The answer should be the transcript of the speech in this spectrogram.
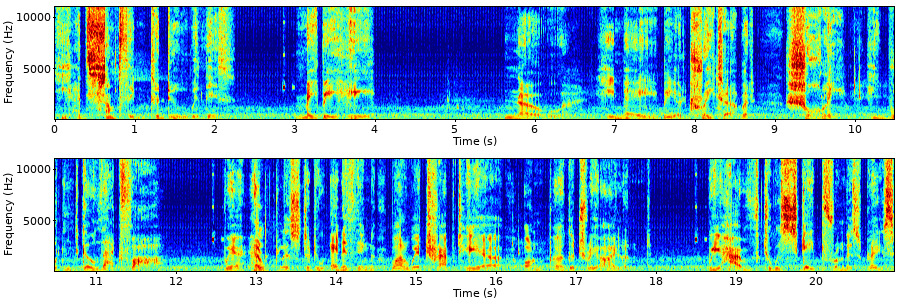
he had something to do with this. Maybe he... No, he may be a traitor, but surely he wouldn't go that far. We're helpless to do anything while we're trapped here on Purgatory Island. We have to escape from this place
